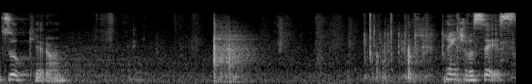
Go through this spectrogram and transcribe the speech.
zucchero. Gente, vocês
